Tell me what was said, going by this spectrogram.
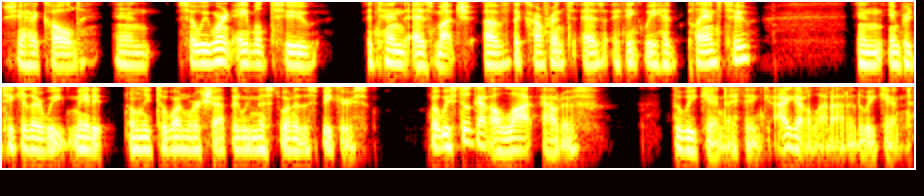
She had a cold, and so we weren't able to attend as much of the conference as I think we had planned to. And in particular, we made it only to one workshop and we missed one of the speakers. But we still got a lot out of the weekend, I think. I got a lot out of the weekend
